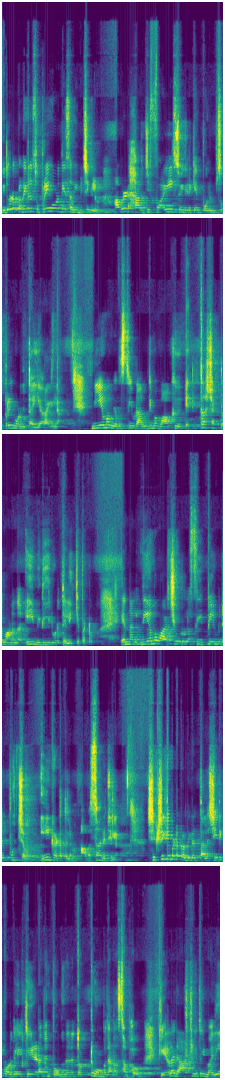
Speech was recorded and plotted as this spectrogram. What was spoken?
ഇതോടെ പ്രതികൾ സുപ്രീം കോടതിയെ സമീപിച്ചെങ്കിലും അവരുടെ ഹർജി ഫയൽ സ്വീകരിക്കാൻ പോലും സുപ്രീം കോടതി തയ്യാറായില്ല. നിയമവ്യവസ്ഥയുടെ അന്തിമ വാക്ക് എത്ര ശക്തമാണെന്ന് ഈ വിധിയിലൂടെ തെളിയിക്കപ്പെട്ടു. എന്നാൽ നിയമവാഴ്ചയോടുള്ള സി പി എമ്മിന്റെ പുച്ഛം ഈ ഘട്ടത്തിലും അവസാനിച്ചില്ല. ശിക്ഷിക്കപ്പെട്ട പ്രതികൾ തലശ്ശേരി കോടതിയിൽ കീഴടങ്ങാൻ പോകുന്നതിന് തൊട്ടു മുമ്പ് നടന്ന സംഭവം. കേരള രാഷ്ട്രീയത്തിൽ വലിയ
